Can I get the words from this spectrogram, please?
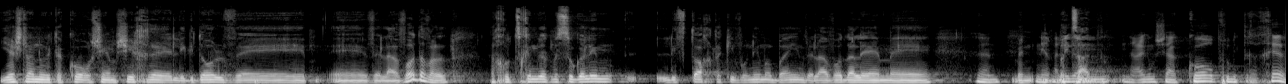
יש לנו את הקור שימשיך אה, לגדול ו, אה, ולעבוד, אבל אנחנו צריכים להיות מסוגלים לפתוח את הכיוונים הבאים ולעבוד עליהם אה, כן. ב- נראה בצד. גם, נראה גם שהקור פשוט מתרחב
